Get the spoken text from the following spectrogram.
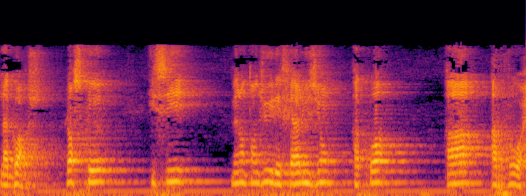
la gorge. Lorsque ici bien entendu il est fait allusion à quoi? À ar-ruh.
